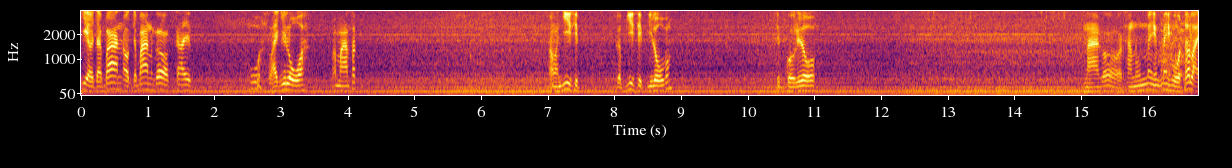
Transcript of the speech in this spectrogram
เกี่ยวจากบ้านออกจากบ้านก็ไกลอู้หลายกิโลอะประมาณสักประมาณยี่สิบเกือบยี่สิบกิโลมั้งสิบกว่ากิโล นาก็ทางนู้นไม่ไม่โหดเท่าไหร่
